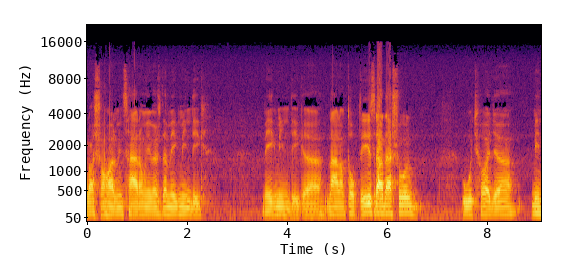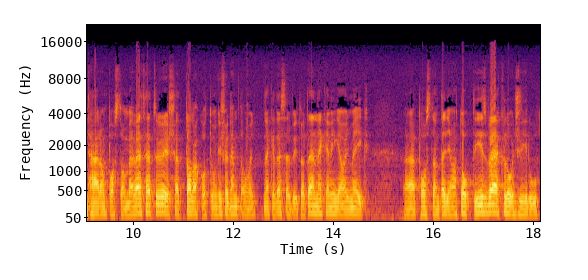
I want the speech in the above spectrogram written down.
lassan 33 éves, de még mindig még mindig nálam top 10, ráadásul úgy, hogy mindhárom poszton bevethető, és hát talakodtunk is, hogy nem tudom, hogy neked eszedbe jutott el, nekem igen, hogy melyik poszton tegyem a top 10-be, Claude Giroux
